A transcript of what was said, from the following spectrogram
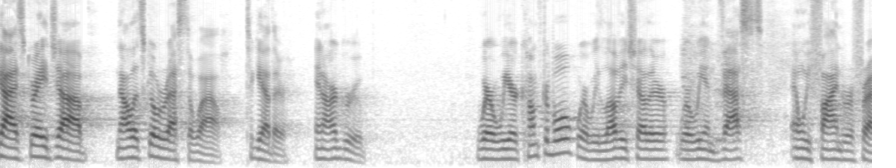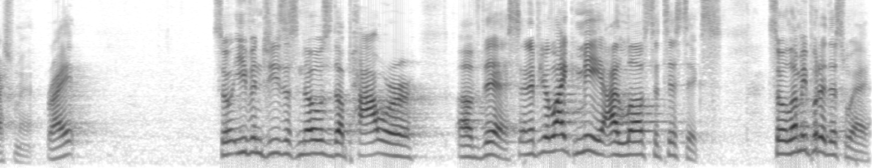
guys, great job. Now let's go rest a while together in our group where we are comfortable, where we love each other, where we invest and we find refreshment, right? So even Jesus knows the power of this. And if you're like me, I love statistics. So let me put it this way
